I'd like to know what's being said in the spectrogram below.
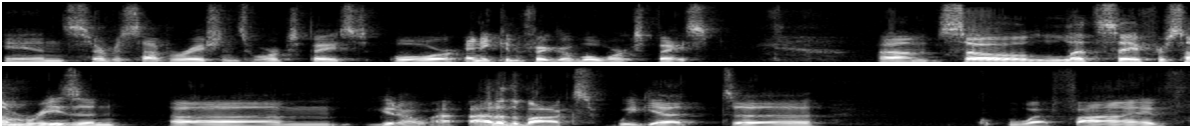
in Service Operations Workspace or any configurable workspace. Um, so let's say for some reason, um, you know, out of the box, we get uh, what five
